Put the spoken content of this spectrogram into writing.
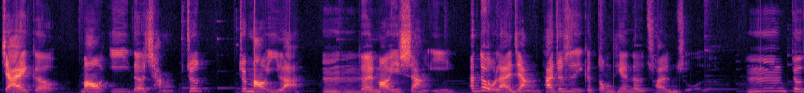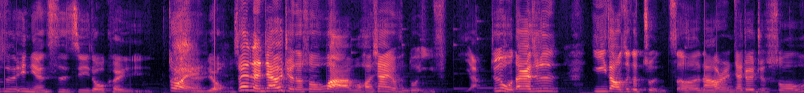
加一个毛衣的长，就就毛衣啦，嗯嗯，对，毛衣上衣。那对我来讲，它就是一个冬天的穿着了。嗯，就是一年四季都可以对使用，所以人家会觉得说，哇，我好像有很多衣服一样，就是我大概就是依照这个准则，然后人家就会觉得说，哇，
